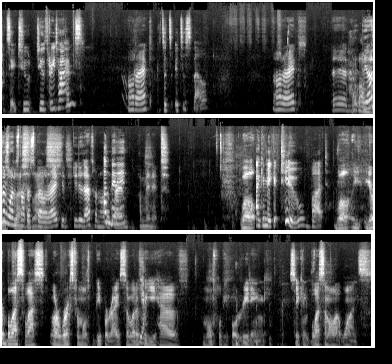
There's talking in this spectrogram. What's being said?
I'd say two two three times All right. because it's it's a spell. All right. Uh, the- other one's not a spell, last? right? You, you do that one all A the minute. time. A minute. Well, I can make it two, but well, y- your bless lasts or works for multiple people, right? So what if Yeah. we have multiple people reading, so you can bless them all at once?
